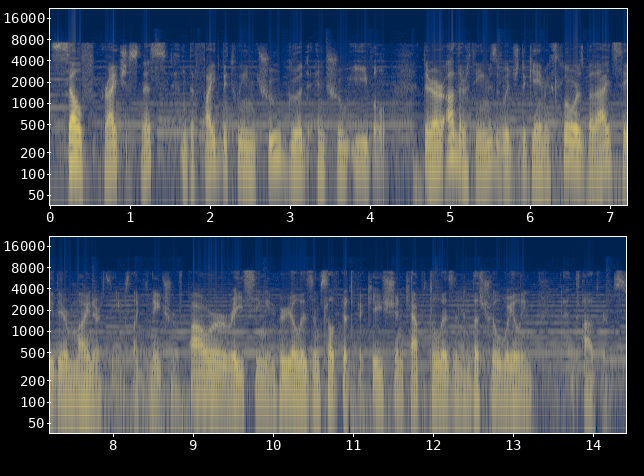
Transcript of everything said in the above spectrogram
self-righteousness, and the fight between true good and true evil. There are other themes which the game explores, but I'd say they're minor themes, like the nature of power, racing, imperialism, self-gratification, capitalism, industrial whaling, and others.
